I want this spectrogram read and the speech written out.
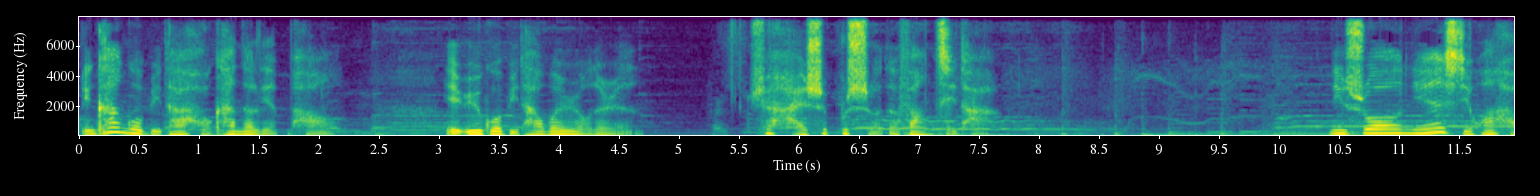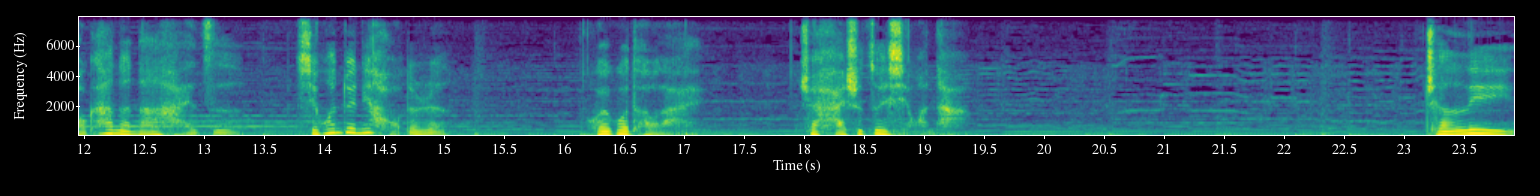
你看过比他好看的脸庞，也遇过比他温柔的人，却还是不舍得放弃他。你说你也喜欢好看的男孩子，喜欢对你好的人，回过头来，却还是最喜欢他。陈粒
